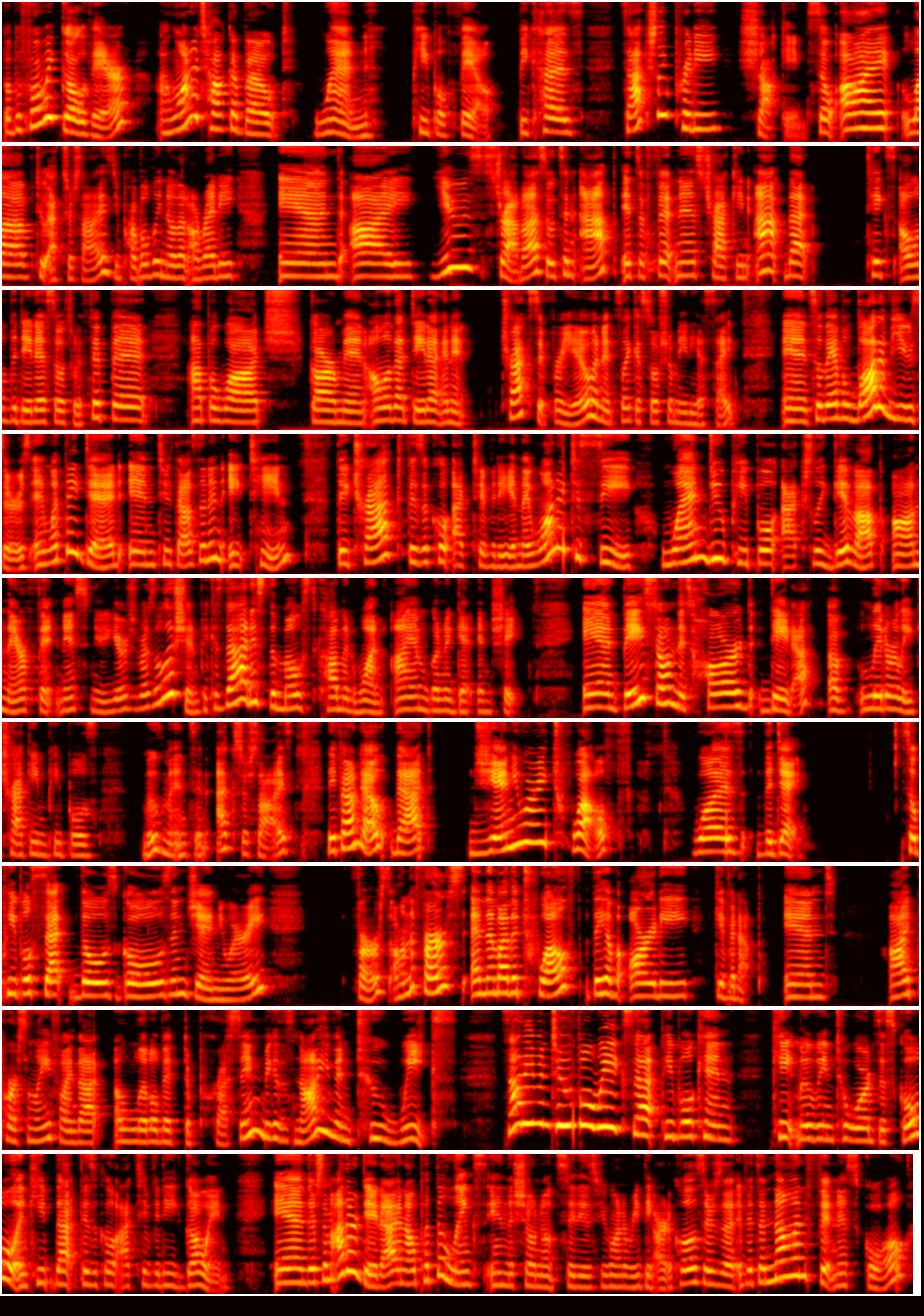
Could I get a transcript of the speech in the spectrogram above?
But before we go there, I want to talk about when people fail because it's actually pretty shocking. So, I love to exercise. You probably know that already. And I use Strava. So, it's an app, it's a fitness tracking app that takes all of the data. So, it's with Fitbit, Apple Watch, Garmin, all of that data, and it tracks it for you. And it's like a social media site. And so they have a lot of users. And what they did in 2018, they tracked physical activity and they wanted to see when do people actually give up on their fitness New Year's resolution because that is the most common one. I am going to get in shape. And based on this hard data of literally tracking people's movements and exercise, they found out that January 12th was the day so people set those goals in January first, on the first, and then by the 12th, they have already given up. And I personally find that a little bit depressing because it's not even two weeks. It's not even two full weeks that people can keep moving towards this goal and keep that physical activity going. And there's some other data, and I'll put the links in the show notes to these if you want to read the articles. There's a if it's a non-fitness goal,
